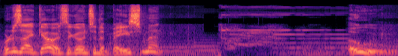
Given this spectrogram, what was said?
Where does that go? Is it going to the basement? Ooh.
